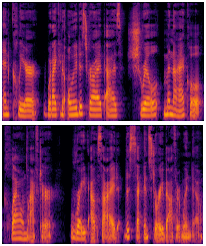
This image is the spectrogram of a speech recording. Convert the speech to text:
and clear, what I can only describe as shrill, maniacal clown laughter right outside the second story bathroom window.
